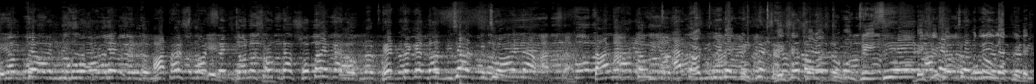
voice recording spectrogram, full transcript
বলতে হয় পূর্ববঙ্গের আঠাশ পার্সেন্ট জনসংখ্যা কোথায় গেল? এর থেকে লজ্জার কিছু হয় না। তাহলে দেশের স্বরাষ্ট্রমন্ত্রী দেশের স্বরাষ্ট্রমন্ত্রী এক এক মিনিট।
